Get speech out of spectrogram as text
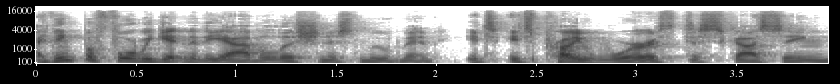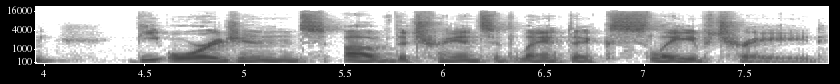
I think before we get into the abolitionist movement it's it's probably worth discussing the origins of the transatlantic slave trade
